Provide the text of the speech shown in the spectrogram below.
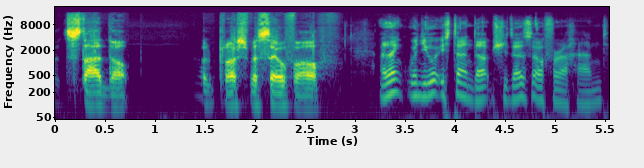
I'd stand up. I'd brush myself off. I think when you go to stand up, she does offer a hand,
